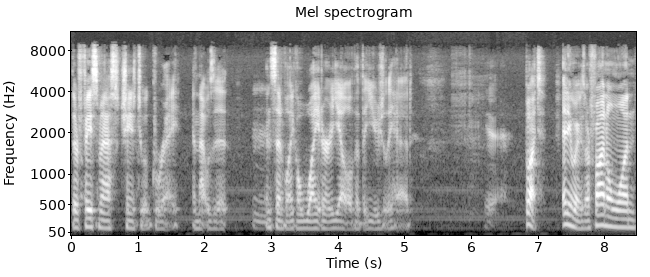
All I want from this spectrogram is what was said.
Their face mask changed to a gray, and that was it. Mm, Instead of like a white or a yellow that they usually had. yeah. But, anyways, our final one.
